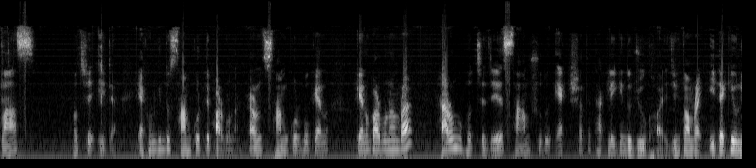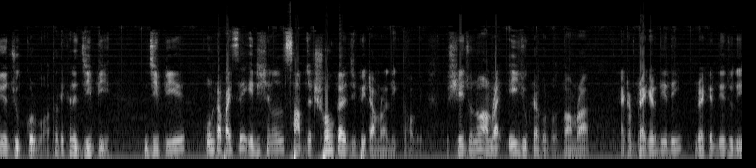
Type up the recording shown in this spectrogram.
প্লাস হচ্ছে এটা। এখন কিন্তু সাম করতে পারব না। কারণ সাম করব কেন কেন পারব না আমরা? কারণ হচ্ছে যে, সাম শুধু একসাথে থাকলেই কিন্তু যোগ হয়। যেহেতু আমরা এটাকেও নিয়ে যোগ করব, অর্থাৎ এখানে জিপি জিপিএ কোনটা পাইছে? এডিশনাল সাবজেক্ট সহকারে জিপিএটা আমরা লিখতে হবে। তো সেই জন্য আমরা এই যুগটা করব। তো আমরা একটা ব্র্যাকেট দিয়ে দিই। ব্র্যাকেট দিয়ে যদি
